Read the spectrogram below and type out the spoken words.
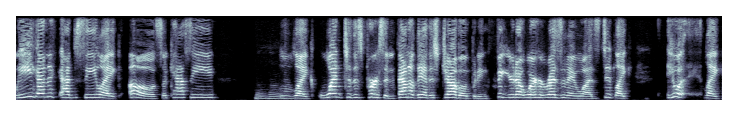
we kind of had to see like, oh, so Cassie Mhm. like went to this person, found out they had this job opening, figured out where her resume was, did like he was like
